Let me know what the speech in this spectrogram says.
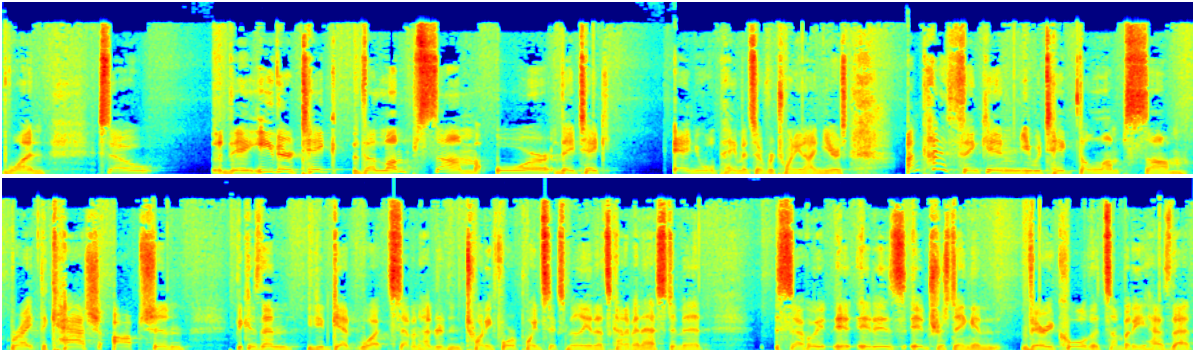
one. So they either take the lump sum or they take annual payments over 29 years. I'm kind of thinking you would take the lump sum, right? The cash option because then you'd get what 724.6 million that's kind of an estimate so it, it, it is interesting and very cool that somebody has that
